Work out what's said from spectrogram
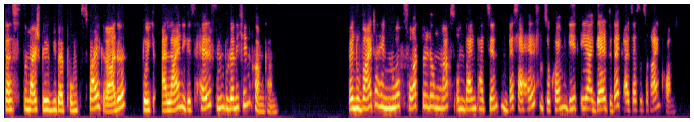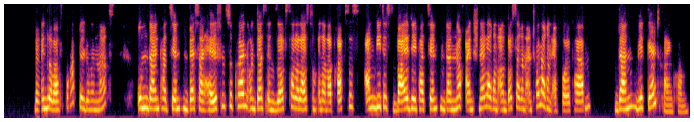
dass zum Beispiel wie bei Punkt zwei gerade durch alleiniges Helfen du da nicht hinkommen kannst. Wenn du weiterhin nur Fortbildungen machst, um deinen Patienten besser helfen zu können, geht eher Geld weg, als dass es reinkommt. Wenn du aber Fortbildungen machst, um deinen Patienten besser helfen zu können und das in Selbstzahlerleistung in einer Praxis anbietest, weil die Patienten dann noch einen schnelleren, einen besseren, einen tolleren Erfolg haben, dann wird Geld reinkommen.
